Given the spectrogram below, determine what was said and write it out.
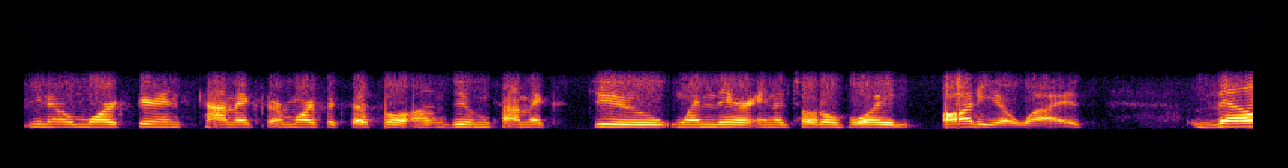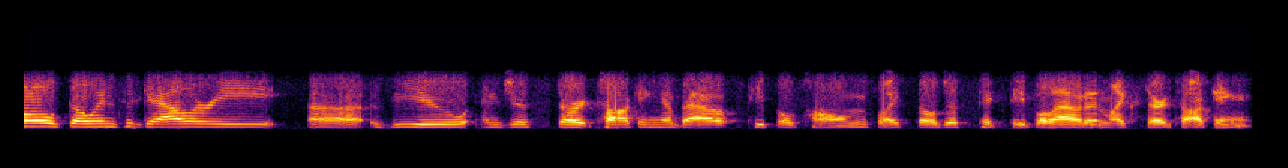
you know, more experienced comics or more successful on Zoom comics do when they're in a total void audio wise. They'll go into gallery uh, view and just start talking about people's homes. Like they'll just pick people out and like start talking,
